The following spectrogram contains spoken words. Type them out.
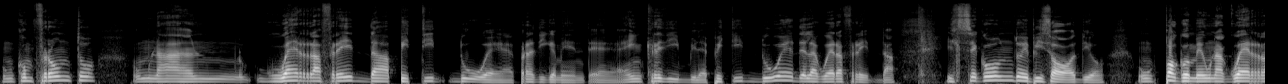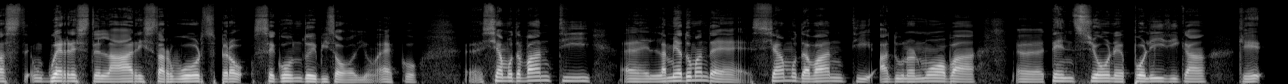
un confronto una mm, guerra fredda PT2 praticamente, è incredibile, PT2 della guerra fredda, il secondo episodio, un po' come una guerra, st- guerre stellari Star Wars, però secondo episodio, ecco, eh, siamo davanti, eh, la mia domanda è, siamo davanti ad una nuova eh, tensione politica che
